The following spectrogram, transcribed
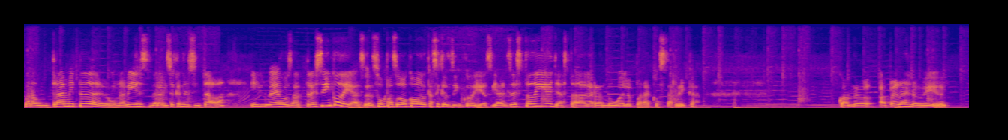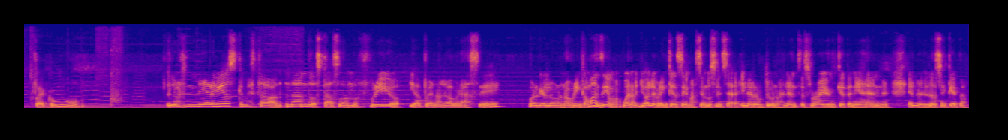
para un trámite de una visa, de la visa que necesitaba, y luego, o sea, tres, cinco días, eso pasó como casi que en cinco días, y al sexto día ya estaba agarrando vuelo para Costa Rica. Cuando apenas lo vi, fue como los nervios que me estaban dando, estaba sudando frío y apenas lo abracé porque nos brincamos encima. Bueno, yo le brinqué encima, siendo sincera, y le rompí unos lentes Raven que tenía en, en la chaqueta.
